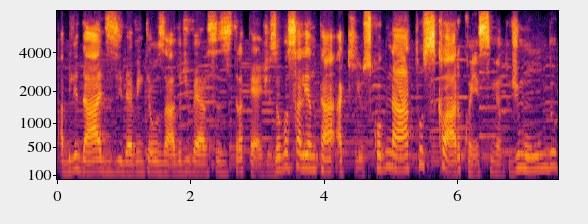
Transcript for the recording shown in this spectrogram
habilidades e devem ter usado diversas estratégias. Eu vou salientar aqui os cognatos, claro, conhecimento de mundo,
